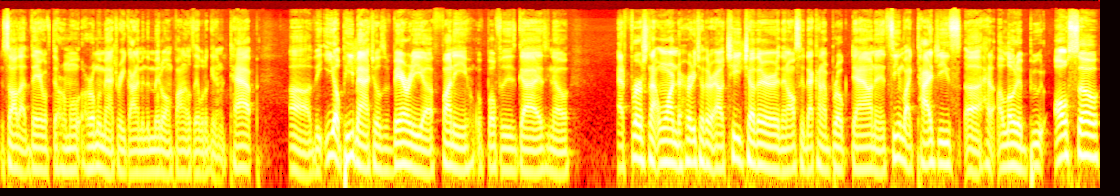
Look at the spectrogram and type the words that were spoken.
We saw that there with the Hiromu, match where he got him in the middle and finally was able to get him to tap. Uh, the ELP match was very uh, funny with both of these guys. You know, at first not wanting to hurt each other, out cheat each other. Then also that kind of broke down, and it seemed like Taiji's uh, had a loaded boot also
